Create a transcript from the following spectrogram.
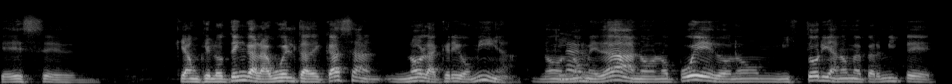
es eh, que aunque lo tenga a la vuelta de casa, no la creo mía, no, no me da, no, no puedo, no, mi historia no me permite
